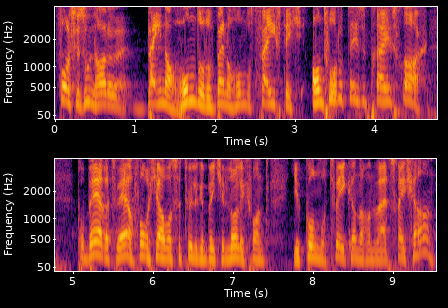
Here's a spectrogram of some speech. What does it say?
Vorig seizoen hadden we bijna 100 of bijna 150 antwoorden op deze prijsvraag. Probeer het weer. Vorig jaar was het natuurlijk een beetje lullig, want je kon maar twee keer naar een wedstrijd gaan.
